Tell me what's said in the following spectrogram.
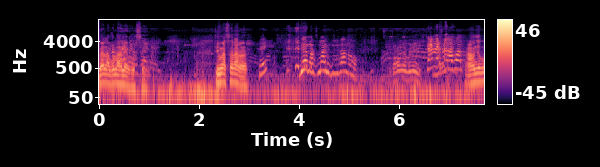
মেলা বলা হানে পড়ছে। তুই মাছ আর? যে মাছ মারি তুমি জানো? আম যাব?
